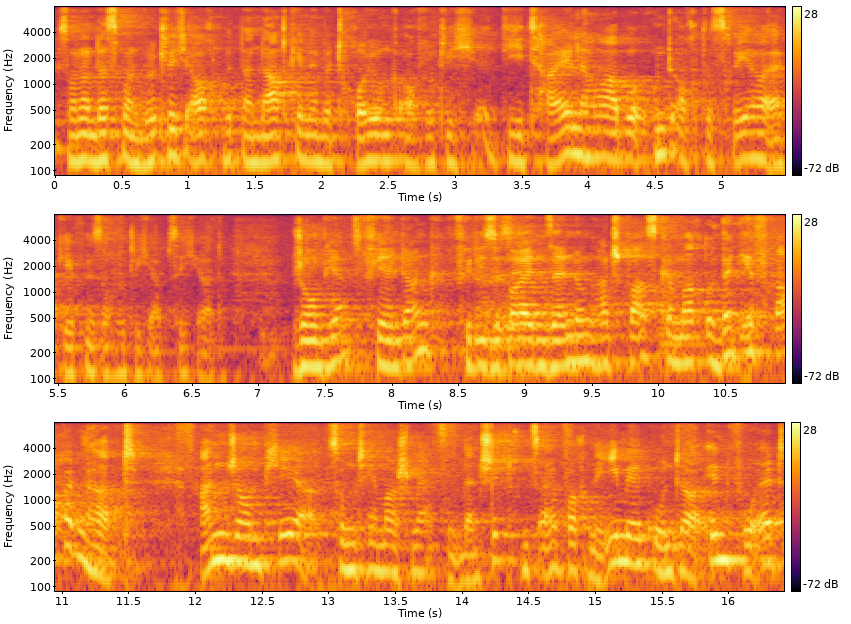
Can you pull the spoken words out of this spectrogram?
sondern dass man wirklich auch mit einer nachgehenden Betreuung auch wirklich die Teilhabe und auch das Reha-Ergebnis auch wirklich absichert. Jean-Pierre, vielen Dank für diese beiden Sendungen, hat Spaß gemacht. Und wenn ihr Fragen habt an Jean-Pierre zum Thema Schmerzen, dann schickt uns einfach eine E-Mail unter info at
